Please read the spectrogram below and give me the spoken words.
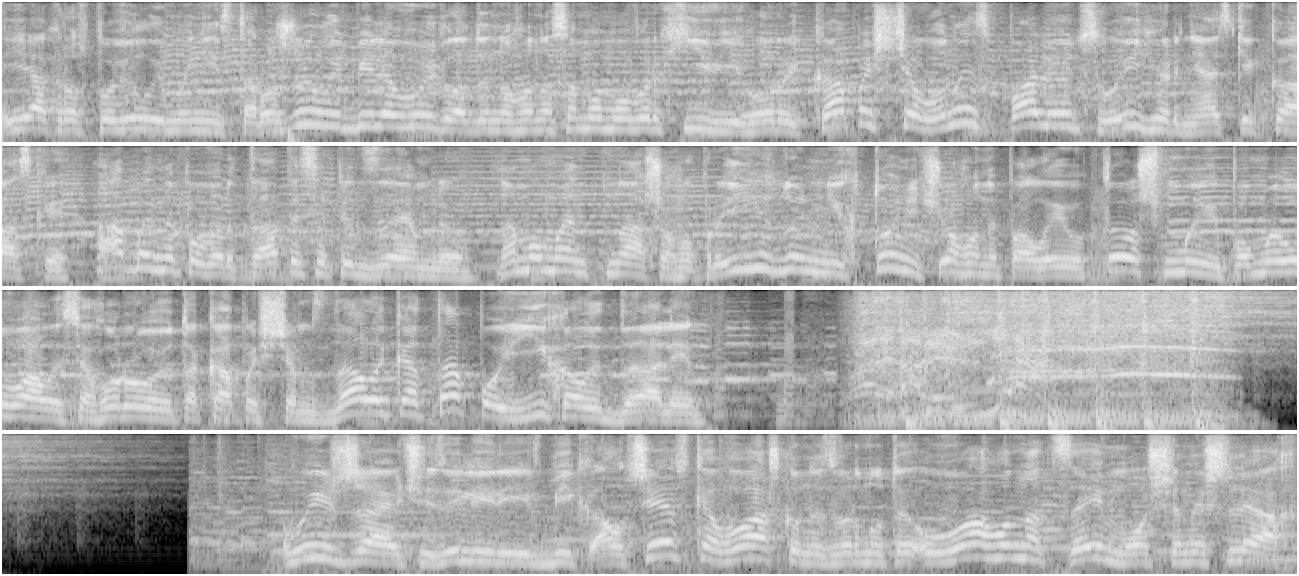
Як розповіли мені старожили, біля викладеного на самому верхів'ї гори капища вони спалюють свої гірняцькі каски, аби не повертатися під землю. На момент нашого приїзду ніхто нічого не палив. Тож ми помилувалися горою та капищем здалека та поїхали далі. Виїжджаючи з Ілірії в бік Алчевська, важко не звернути увагу на цей мощений шлях.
